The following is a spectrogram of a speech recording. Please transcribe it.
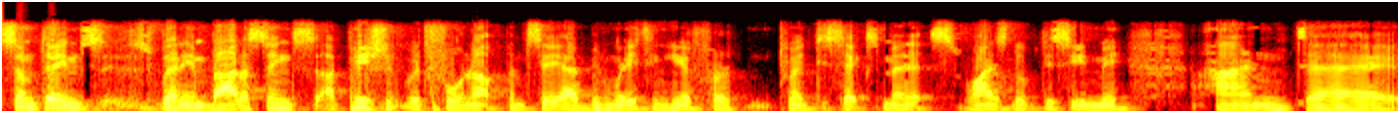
sometimes it's very embarrassing. A patient would phone up and say, "I've been waiting here for 26 minutes. Why has nobody seen me?" And uh,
